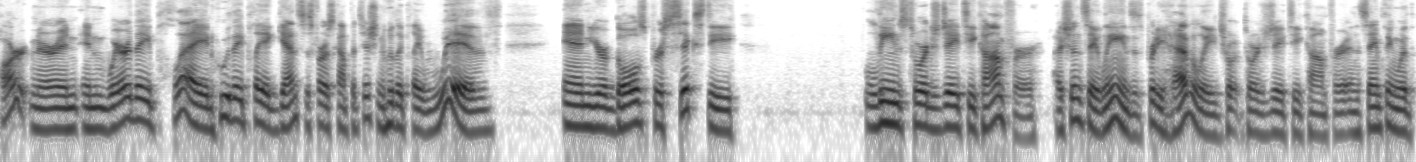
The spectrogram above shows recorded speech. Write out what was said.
partner in in where they play and who they play against as far as competition, who they play with, and your goals per 60 leans towards JT Compher. I shouldn't say leans; it's pretty heavily towards JT Compher. And same thing with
